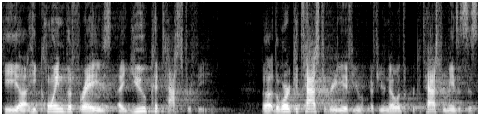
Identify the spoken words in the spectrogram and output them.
he, uh, he coined the phrase a eucatastrophe. Uh, the word catastrophe, if you, if you know what the word catastrophe means, it's this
